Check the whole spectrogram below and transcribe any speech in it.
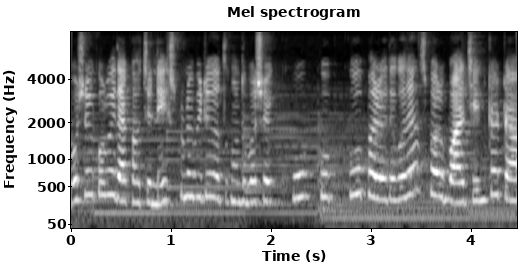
অবশ্যই করবে। দেখা হচ্ছে নেক্সট কোনো ভিডিও তোমাদের বসে খুব খুব খুব ভালো থেকো। Thanks for watching tata.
